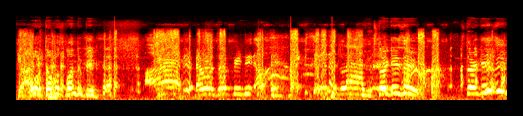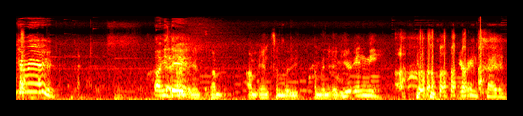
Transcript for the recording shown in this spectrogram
God. oh, double spawn to be. ah, everyone's up here, dude. Oh, I'm seeing us last. Stargazer! Stargazer, come here! Oh, he's I'm dead. in, I'm, I'm in somebody. I'm in Eddie. You're in me. You're inside him.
